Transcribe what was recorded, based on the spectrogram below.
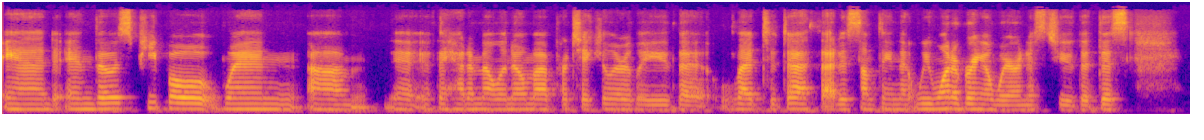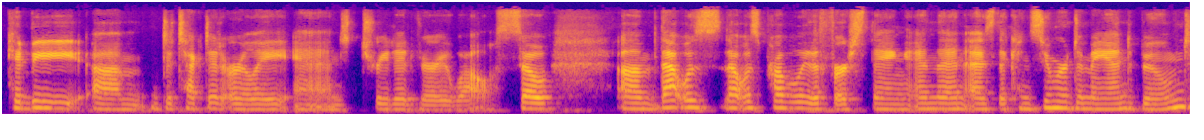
And in those people, when um, if they had a melanoma, particularly that led to death, that is something that we want to bring awareness to that this could be um, detected early and treated very well. So um, that was that was probably the first thing. And then as the consumer demand boomed,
